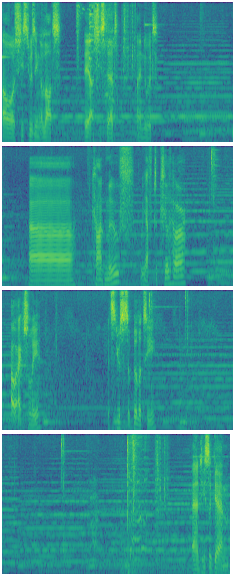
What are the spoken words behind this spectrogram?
Oh, she's using a lot. Yeah, she's dead. I knew it. Uh, can't move. We have to kill her. Oh, actually. Let's use his ability. And he's again.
